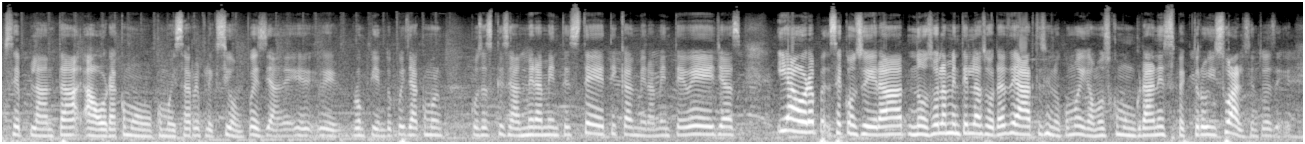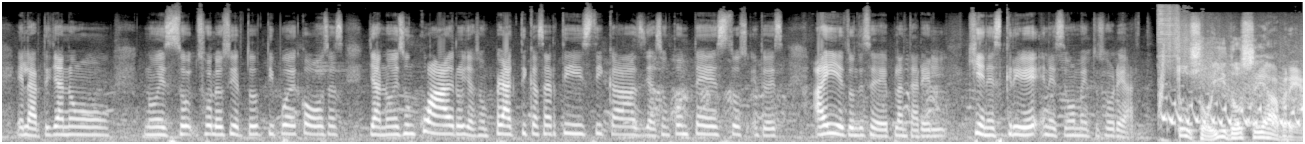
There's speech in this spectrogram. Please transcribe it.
se planta ahora como, como esa reflexión, pues ya eh, eh, rompiendo pues ya como cosas que sean meramente estéticas, meramente bellas. Y ahora pues, se considera no solamente las obras de arte, sino como digamos como un gran espectro visual. Entonces el arte ya no, no es solo cierto tipo de cosas, ya no es un cuadro, ya son prácticas artísticas, ya son contextos. Entonces ahí es donde se debe plantar el quien escribe en este momento sobre arte. Tus oídos se abren.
